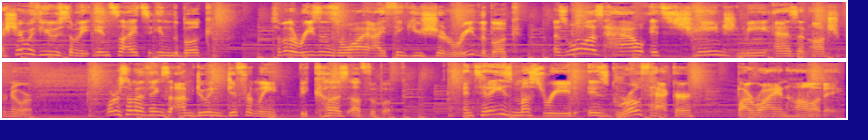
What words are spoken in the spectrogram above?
I share with you some of the insights in the book, some of the reasons why I think you should read the book, as well as how it's changed me as an entrepreneur. What are some of the things that I'm doing differently because of the book? And today's must read is Growth Hacker by Ryan Holiday.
